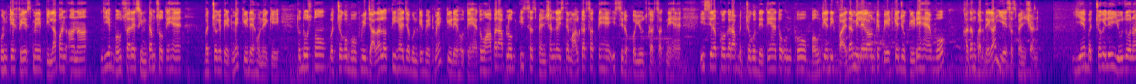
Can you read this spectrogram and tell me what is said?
उनके फेस में पीलापन आना ये बहुत सारे सिम्टम्स होते हैं बच्चों के पेट में कीड़े होने के। तो दोस्तों, बच्चों को भूख भी ज़्यादा लगती है जब उनके पेट में कीड़े होते हैं। तो वहाँ पर आप लोग इस सस्पेंशन का इस्तेमाल कर सकते हैं, इस सिरप को यूज़ कर सकते हैं। इस सिरप को अगर आप बच्चों को देते हैं तो उनको बहुत ही अधिक फ़ायदा मिलेगा। उनके पेट के जो कीड़े हैं, वो ख़त्म कर देगा ये सस्पेंशन ये बच्चों के लिए यूज़ होना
